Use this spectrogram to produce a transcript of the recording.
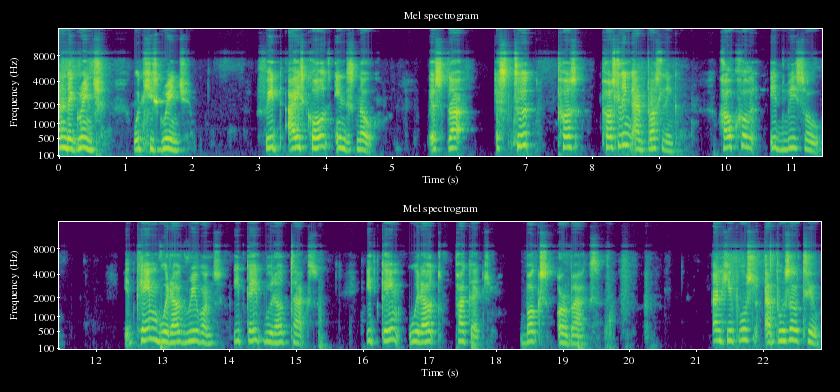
And the Grinch, with his Grinch, feet ice cold in the snow, sta stood puz puzzling and puzzling. How could it be so? It came without ribbons, it came without tags, it came without package, box or bags. And he pus a puzzle too.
